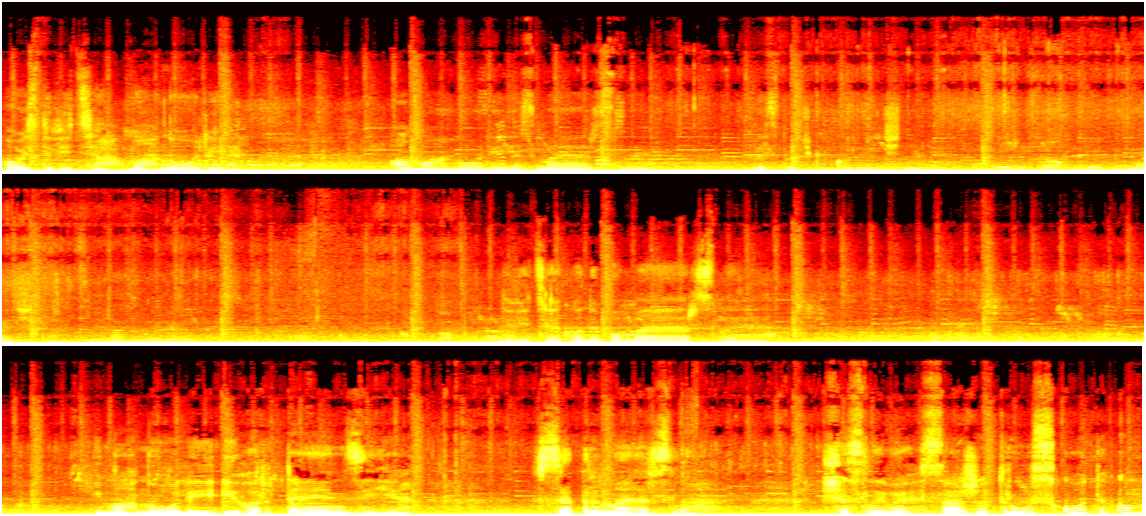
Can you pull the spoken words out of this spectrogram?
А ось дивіться, магнолії. А магнолії змерзли. Листочки коричневі. Бачите? Дивіться, як вони померзли. І магнолії, і гортензії. Все примерзло. Щасливий сажотрус з котиком.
